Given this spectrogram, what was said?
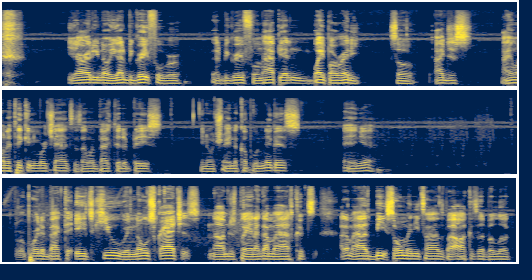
you already know you gotta be grateful, bro. You gotta be grateful. I'm happy I didn't wipe already, so I just I didn't want to take any more chances. I went back to the base, you know, trained a couple niggas, and yeah. Reported back to HQ with no scratches. Nah, I'm just playing. I got my ass cooked. I got my ass beat so many times by Akaza, but look,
